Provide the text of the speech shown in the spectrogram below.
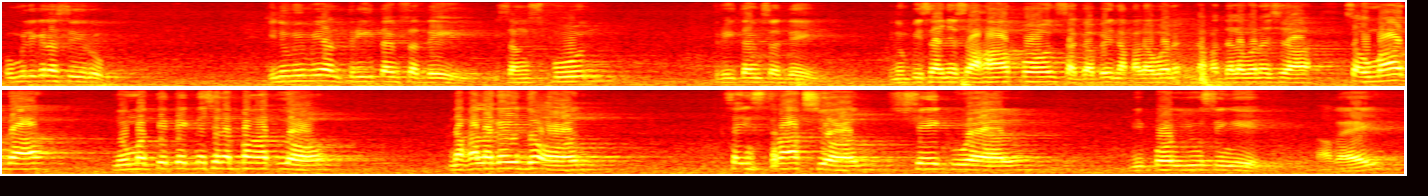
Bumili ka ng syrup. Inumin mo yan three times a day. Isang spoon, three times a day. Inumpisa niya sa hapon, sa gabi, nakalawa na, nakadalawa na siya. Sa umaga, nung magtitake na siya ng pangatlo, nakalagay doon, sa instruction, shake well before using it. Okay?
